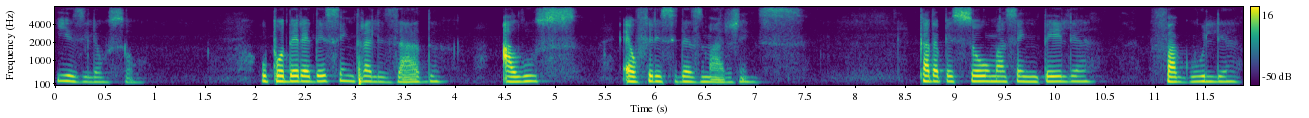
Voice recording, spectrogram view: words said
e exílio ao Sol. O poder é descentralizado, a luz é oferecida às margens. Cada pessoa uma centelha, fagulha,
